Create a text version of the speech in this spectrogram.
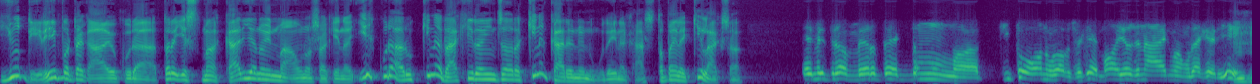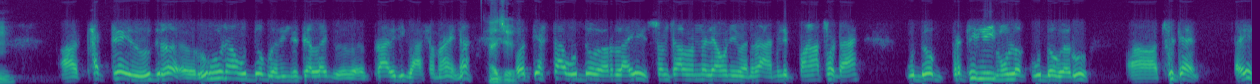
यो धेरै पटक आयो कुरा तर यसमा कार्यान्वयनमा आउन सकेन। यी कुराहरू किन राखिरहन्छ र किन कार्यान्वयन हुँदैन खास? तपाईँलाई के लाग्छ? ए मित्र मेरो त एकदम चितो अनुभव छ क्या म योजना आयोगमा हुँदाखेरि ठ्याक्कै रुद्र रुग्ण उद्योग भनिन्छ त्यसलाई प्राविधिक भाषामा होइन हो त्यस्ता उद्योगहरूलाई सञ्चालनमा ल्याउने भनेर हामीले पाँचवटा उद्योग प्रतिनिधिमूलक उद्योगहरू छुट्यायौँ है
